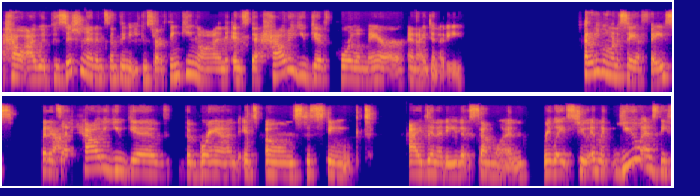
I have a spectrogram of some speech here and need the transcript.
how I would position it and something that you can start thinking on is that how do you give Pour La Mer an identity? I don't even want to say a face, but yeah. it's like, how do you give the brand its own distinct identity that someone relates to? And like you, as the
